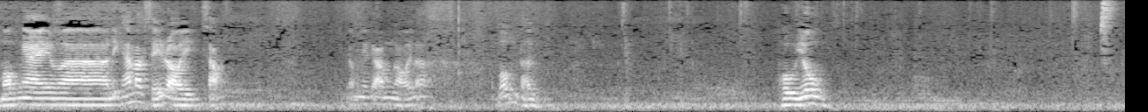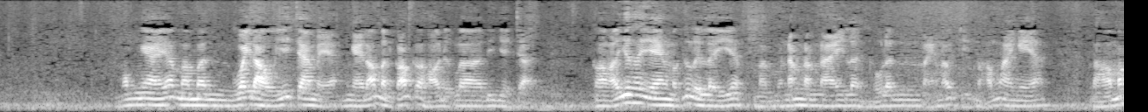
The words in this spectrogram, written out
một ngày mà đi khám bác sĩ rồi xong. Giống như cái ông ngồi đó bốn từ. Phù du. Một ngày á, mà mình quay đầu với cha mẹ ngày đó mình có cơ hội được là đi về trời còn ở dưới thế gian mà cứ lì lì á, mà năm năm nay lên cụ lên mạng nói chuyện mà không ai nghe là họ mất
